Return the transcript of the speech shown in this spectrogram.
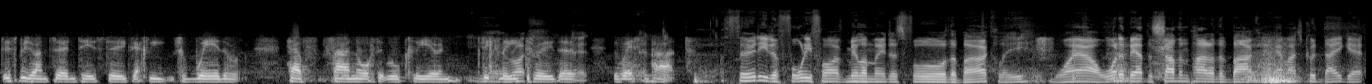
there's a bit of uncertainty as to exactly to where the how far north it will clear, and particularly yeah, right. through the, uh, the western parts. 30 to 45 millimetres for the Barkly. Wow. What about the southern part of the Barkly? How much could they get?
